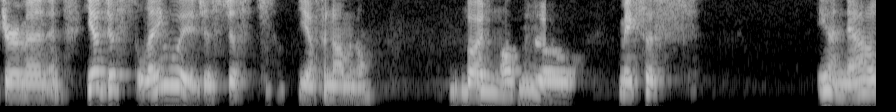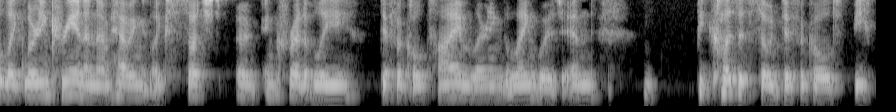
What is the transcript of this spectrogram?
German, and yeah, just language is just yeah phenomenal. But mm-hmm. also makes us yeah now like learning korean and i'm having like such an incredibly difficult time learning the language and because it's so difficult fe-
